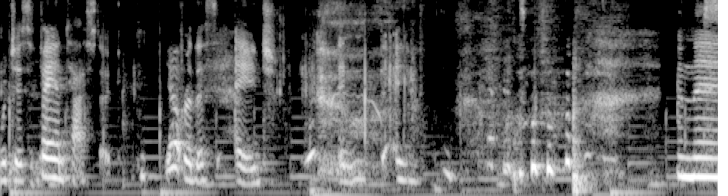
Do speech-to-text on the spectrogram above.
which is fantastic Yep. for this age and day. and then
